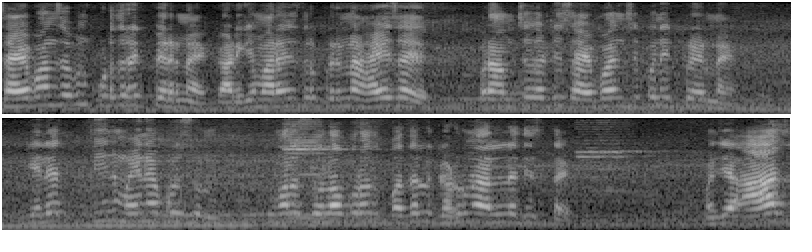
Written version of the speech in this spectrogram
साहेबांचं पण कुठेतरी एक प्रेरणा आहे. गाडगे महाराजांची तर प्रेरणा आहेच आहे पण आमच्यासाठी साहेबांची पण एक प्रेरणा आहे. गेल्या तीन महिन्यापासून तुम्हाला सोलापुरात बदल घडून आलेला दिसत आहे म्हणजे आज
